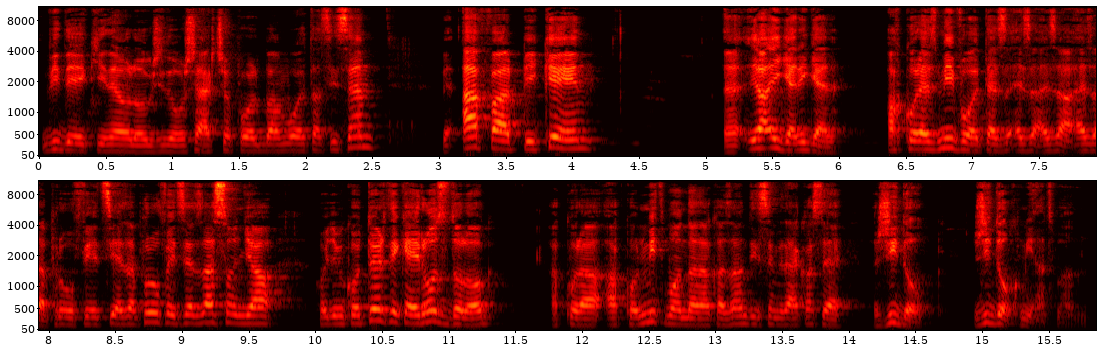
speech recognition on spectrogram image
vidéki neológ zsidóság csoportban volt, azt hiszem. Afal Pikén, ja igen, igen, akkor ez mi volt ez, ez, ez, a, ez a profécia? Ez a profécia ez azt mondja, hogy amikor történik egy rossz dolog, akkor, a, akkor mit mondanak az antiszemiták? Azt mondja, zsidók. Zsidók miatt van.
